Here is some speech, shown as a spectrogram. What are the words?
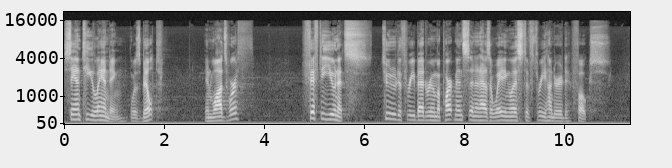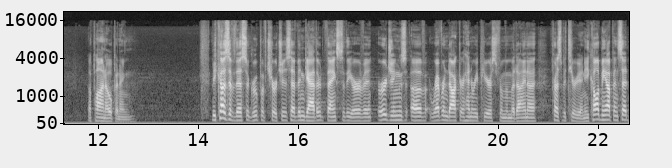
Santee Landing was built in Wadsworth, 50 units, two to three bedroom apartments, and it has a waiting list of 300 folks upon opening. Because of this, a group of churches have been gathered thanks to the urgings of Reverend Dr. Henry Pierce from the Medina Presbyterian. He called me up and said,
